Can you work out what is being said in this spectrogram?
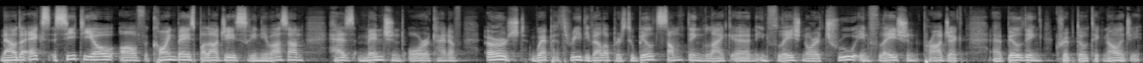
Now, the ex CTO of Coinbase, Balaji Srinivasan, has mentioned or kind of urged Web3 developers to build something like an inflation or a true inflation project uh, building crypto technology.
